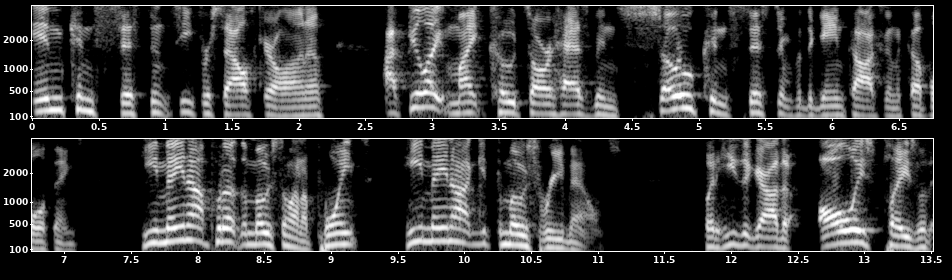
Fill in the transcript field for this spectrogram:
inconsistency for South Carolina. I feel like Maik Kotsar has been so consistent for the Gamecocks in a couple of things. He may not put up the most amount of points, he may not get the most rebounds, but he's a guy that always plays with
